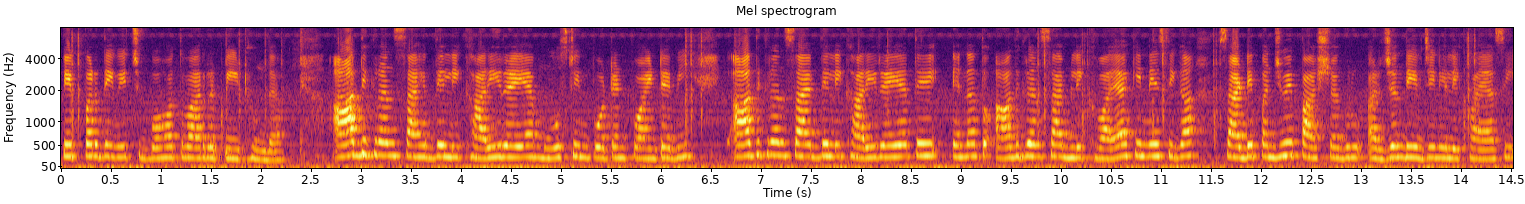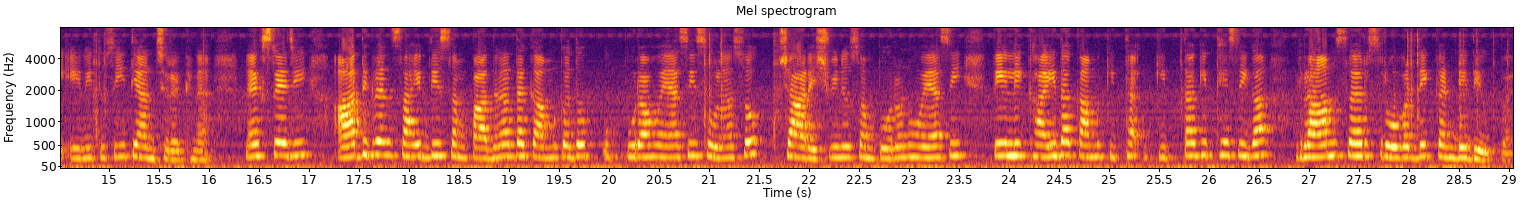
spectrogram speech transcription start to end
paper ਦੇ ਵਿੱਚ ਬਹੁਤ ਵਾਰ ਰਿਪੀਟ ਹੁੰਦਾ ਆਦਿ ਗ੍ਰੰਥ ਸਾਹਿਬ ਦੇ ਲਿਖਾਰੀ ਰਹੇ ਹੈ ਮੋਸਟ ਇੰਪੋਰਟੈਂਟ ਪੁਆਇੰਟ ਹੈ ਵੀ, ਆਦਿ ਗ੍ਰੰਥ ਸਾਹਿਬ ਦੇ ਲਿਖਾਰੀ ਰਹੇ ਹੈ ਤੇ ਇਹਨਾਂ ਤੋਂ ਆਦਿ ਗ੍ਰੰਥ ਸਾਹਿਬ ਲਿਖਵਾਇਆ ਕਿੰਨੇ ਸੀਗਾ? ਸਾਡੇ ਪੰਜਵੇਂ ਪਾਤਸ਼ਾਹ ਗੁਰੂ ਅਰਜਨ ਦੇਵ ਜੀ ਨੇ ਲਿਖਵਾਇਆ ਸੀ, ਇਹ ਵੀ ਤੁਸੀਂ ਧਿਆਨ 'ਚ ਰੱਖਣਾ ਨੈਕਸਟ ਹੈ ਜੀ, ਆਦਿ ਗ੍ਰੰਥ ਸਾਹਿਬ ਦੀ ਸੰਪਾਦਨਾ ਦਾ ਕੰਮ ਕਦੋਂ ਪੂਰਾ ਹੋਇਆ ਸੀ? 1604 ਈਸਵੀ ਨੂੰ ਸੰਪੂਰਨ ਹੋਇਆ ਸੀ ਤੇ ਲਿਖਾਈ ਦਾ ਕੰਮ ਕਿੱਥਾ, ਕੀਤਾ ਕਿੱਥੇ ਸੀਗਾ? ਰਾਮਸਰ ਸਰੋਵਰ ਦੇ ਕੰਢੇ ਦੇ ਉੱਪਰ।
